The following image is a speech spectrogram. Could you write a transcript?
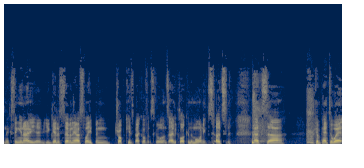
next thing you know, you, you get a seven hour sleep and drop kids back off at school. And it's eight o'clock in the morning. So it's that's uh, compared to where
